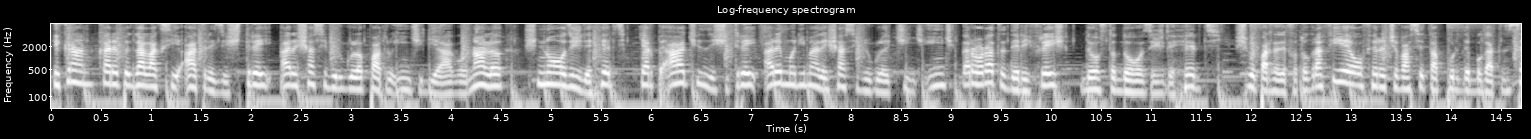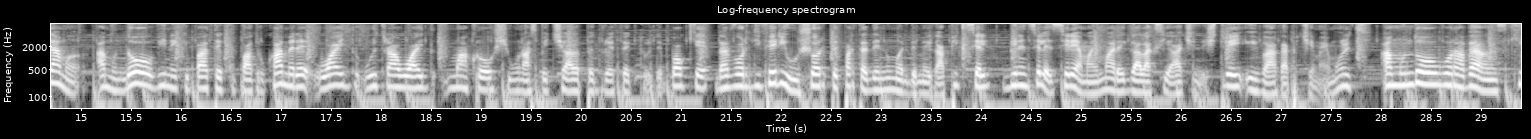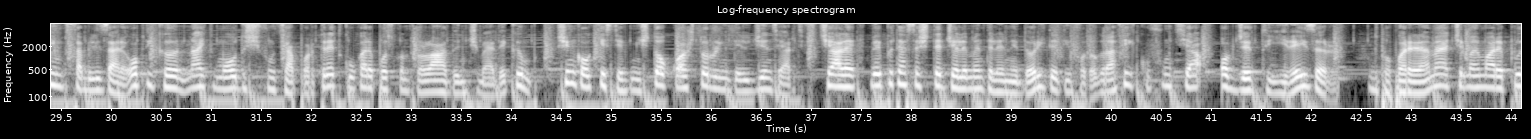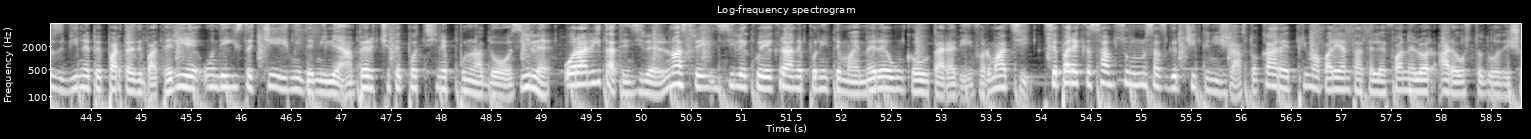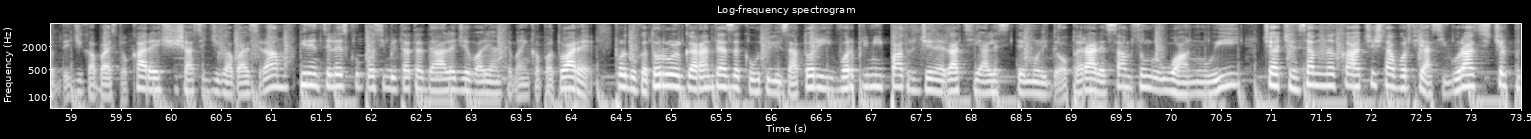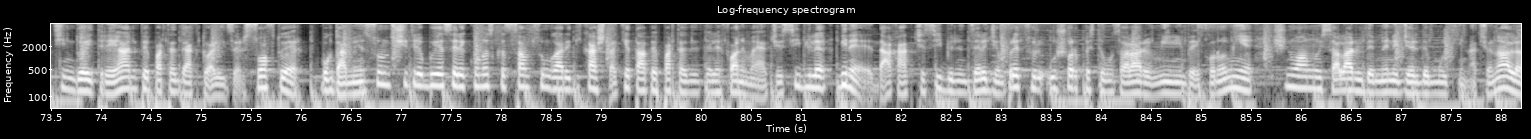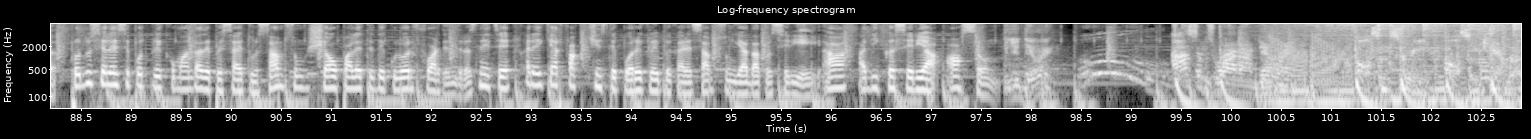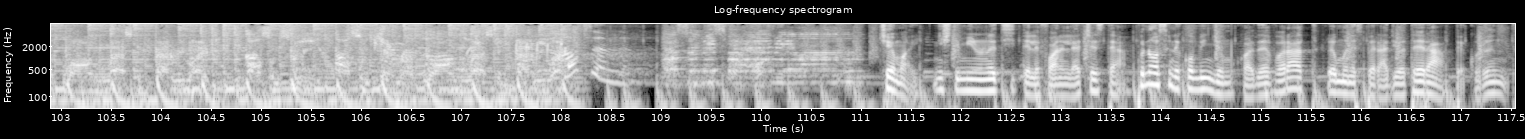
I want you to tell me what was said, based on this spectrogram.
Ecran care pe Galaxy A33 are 6,4 inch diagonală și 90 de Hz, iar pe A53 are mărimea de 6,5 inch, dar o rată de refresh de 120 de Hz. Și pe partea de fotografie oferă ceva setup-uri de băgat în seamă. Amândouă vin echipate cu 4 camere, wide, ultra-wide, macro și una special pentru efectul de bokeh, dar vor diferi ușor pe partea de număr de megapixeli. Bineînțeles, seria mai mare Galaxy A53 îi va avea pe cei mai mulți. Amândouă vor avea în schimb stabilizare optică, night mode și funcția portret cu care poți controla adâncimea de câmp. Și încă o chestie mișto, cu ajutorul inteligenței artificiale vei putea să ștergi elementele nedorite din fotografii cu funcția Object Eraser. După părerea mea, cel mai mare plus vine pe partea de baterie, unde există 5000 de mAh ce te pot ține până la 2 zile. O raritate în zilele noastre, zile cu ecrane pornite mai mereu în căutarea de informații. Se pare că Samsung nu s-a zgârcit nici la stocare, prima variantă a telefoanelor are 128 de GB stocare și 6 GB RAM, bineînțeles cu posibilitatea de a alege variante mai încăpătoare. Producătorul garantează că utilizatorii vor primi 4 generații ale sistemului de operare Samsung One UI, ceea ce înseamnă că aceștia vor fi fi asigurați cel puțin 2-3 ani pe partea de actualizări software. Bogdan sunt și trebuie să recunosc că Samsung a ridicat ștacheta pe partea de telefoane mai accesibile. Bine, dacă accesibil înțelegem prețuri ușor peste un salariu minim pe economie și nu a unui salariu de manager de multinațională. Produsele se pot precomanda de pe site-ul Samsung și au palete de culori foarte îndrăznețe, care chiar fac cinste poreclei pe care Samsung i-a dat-o seriei A, adică seria Awesome. Awesome's what I'm doing. Awesome sweet, awesome camera, long lasting battery life. Awesome sweet, awesome camera, long lasting battery life. Awesome! Awesome is for everyone. Ce mai? Niște minunății telefoanele acestea. Până o să ne convingem cu adevărat, rămâneți pe Radiotera. Pe curând!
